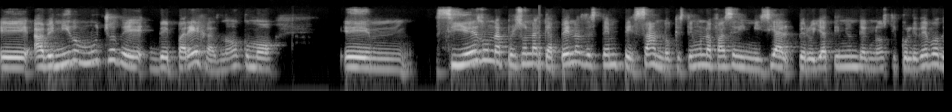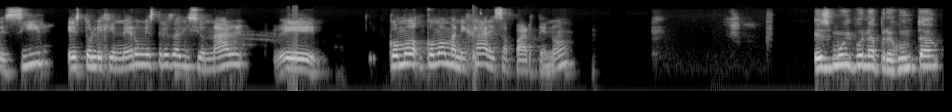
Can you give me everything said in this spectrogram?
eh, ha venido mucho de, parejas, ¿no? Como em, si es una persona que apenas está empezando, que está en una fase inicial, pero ya tiene un diagnóstico, le debo decir, esto le genera un estrés adicional, eh, ¿cómo, ¿cómo manejar esa parte, ¿no? Es muy buena pregunta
